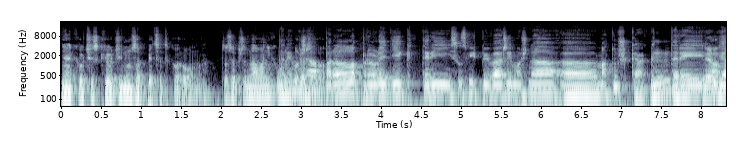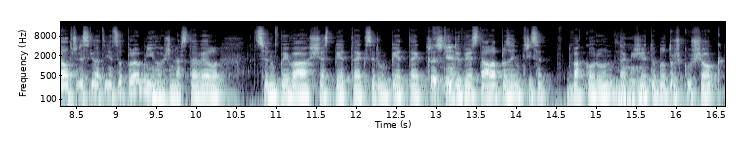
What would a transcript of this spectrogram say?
nějakého českého džinu za 500 korun. To se před náma nikomu Tady možná paralela pro lidi, kteří jsou spíš pivaři, možná uh, Matuška, hmm, který mm, udělal před 10 lety něco podobného, že nastavil cenu piva 6 pětek, 7 pětek, Přesně. v té době stála Plzeň 32 korun, no. takže to byl trošku šok.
